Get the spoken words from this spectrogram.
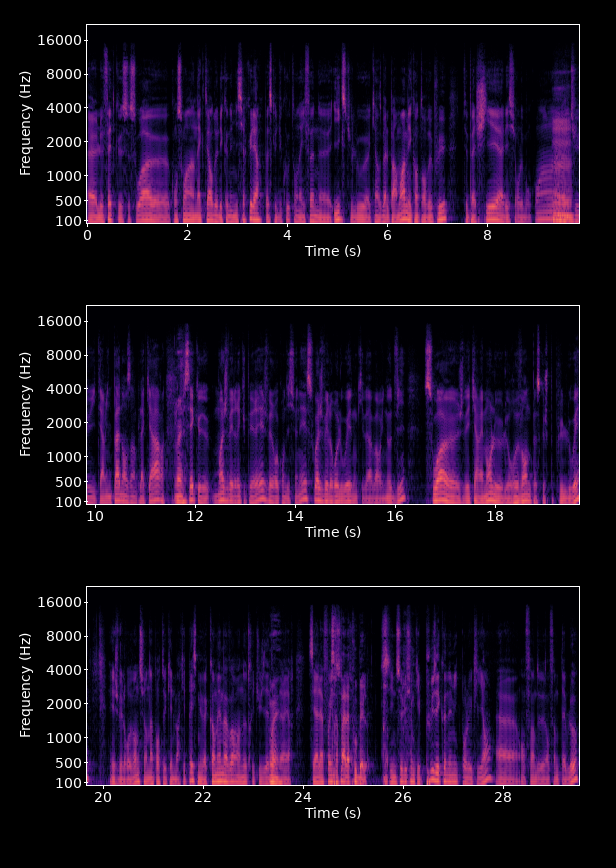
Euh, le fait que ce soit euh, qu'on soit un acteur de l'économie circulaire parce que du coup ton iPhone euh, X tu le loues à 15 balles par mois mais quand t'en veux plus tu fais pas chier à aller sur le bon coin Mmh. tu il termine pas dans un placard Ouais. tu sais que moi je vais le récupérer je vais le reconditionner soit je vais le relouer donc il va avoir une autre vie soit euh, je vais carrément le, le revendre parce que je peux plus le louer et je vais le revendre sur n'importe quel marketplace mais il va quand même avoir un autre utilisateur Ouais. derrière c'est à la fois une sera pas à la solution- poubelle. c'est une solution qui est plus économique pour le client euh, en fin de en fin de tableau,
